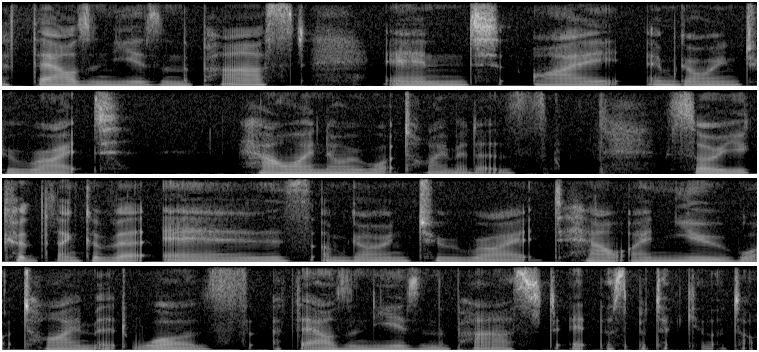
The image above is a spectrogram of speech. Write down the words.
a thousand years in the past, and I am going to write how I know what time it is. So you could think of it as I'm going to write how I knew what time it was a thousand years in the past at this particular time.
